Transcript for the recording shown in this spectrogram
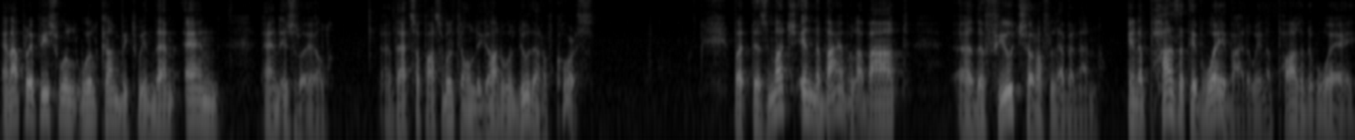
And I pray peace will, will come between them and, and Israel. Uh, that's a possibility. Only God will do that, of course. But there's much in the Bible about uh, the future of Lebanon in a positive way, by the way, in a positive way.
